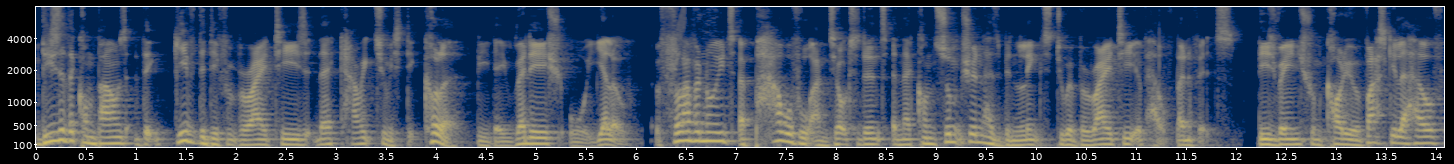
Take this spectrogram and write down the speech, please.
These are the compounds that give the different varieties their characteristic colour, be they reddish or yellow. Flavonoids are powerful antioxidants and their consumption has been linked to a variety of health benefits. These range from cardiovascular health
